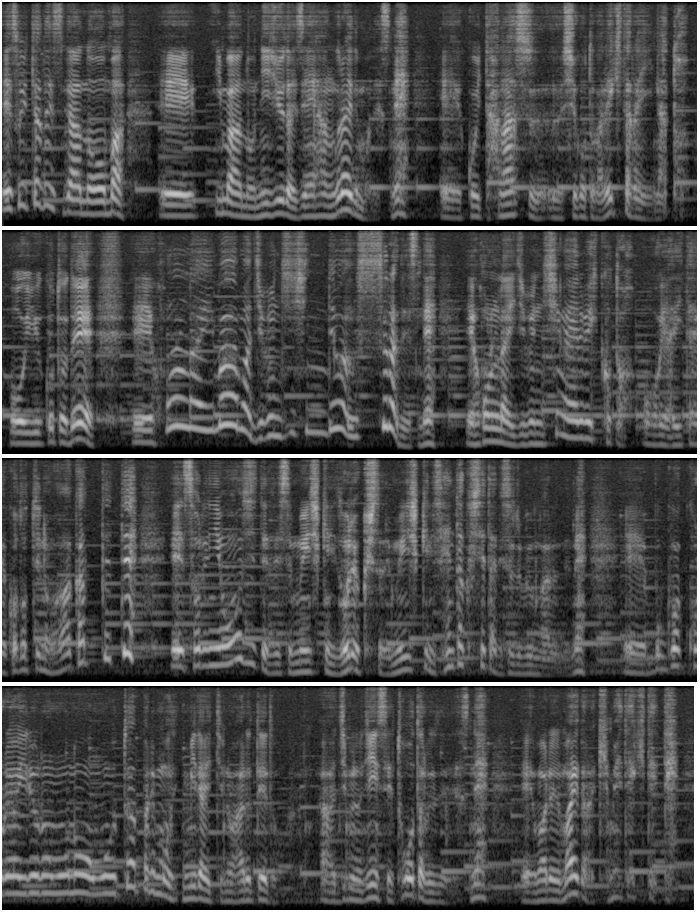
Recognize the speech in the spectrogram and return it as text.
え、そういったですねあのまあ、えー、今の20代前半ぐらいでもですねえこういった話す仕事ができたらいいなということで、え本来はま自分自身ではうっすらですね、え本来自分自身がやるべきことをやりたいことっていうのが分かってて、えそれに応じてですね無意識に努力したり無意識に選択してたりする部分があるんでね、え僕はこれはいろいろなものを思うとやっぱりもう未来っていうのはある程度あ自分の人生トータルでですね生まれる前から決めてきてて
